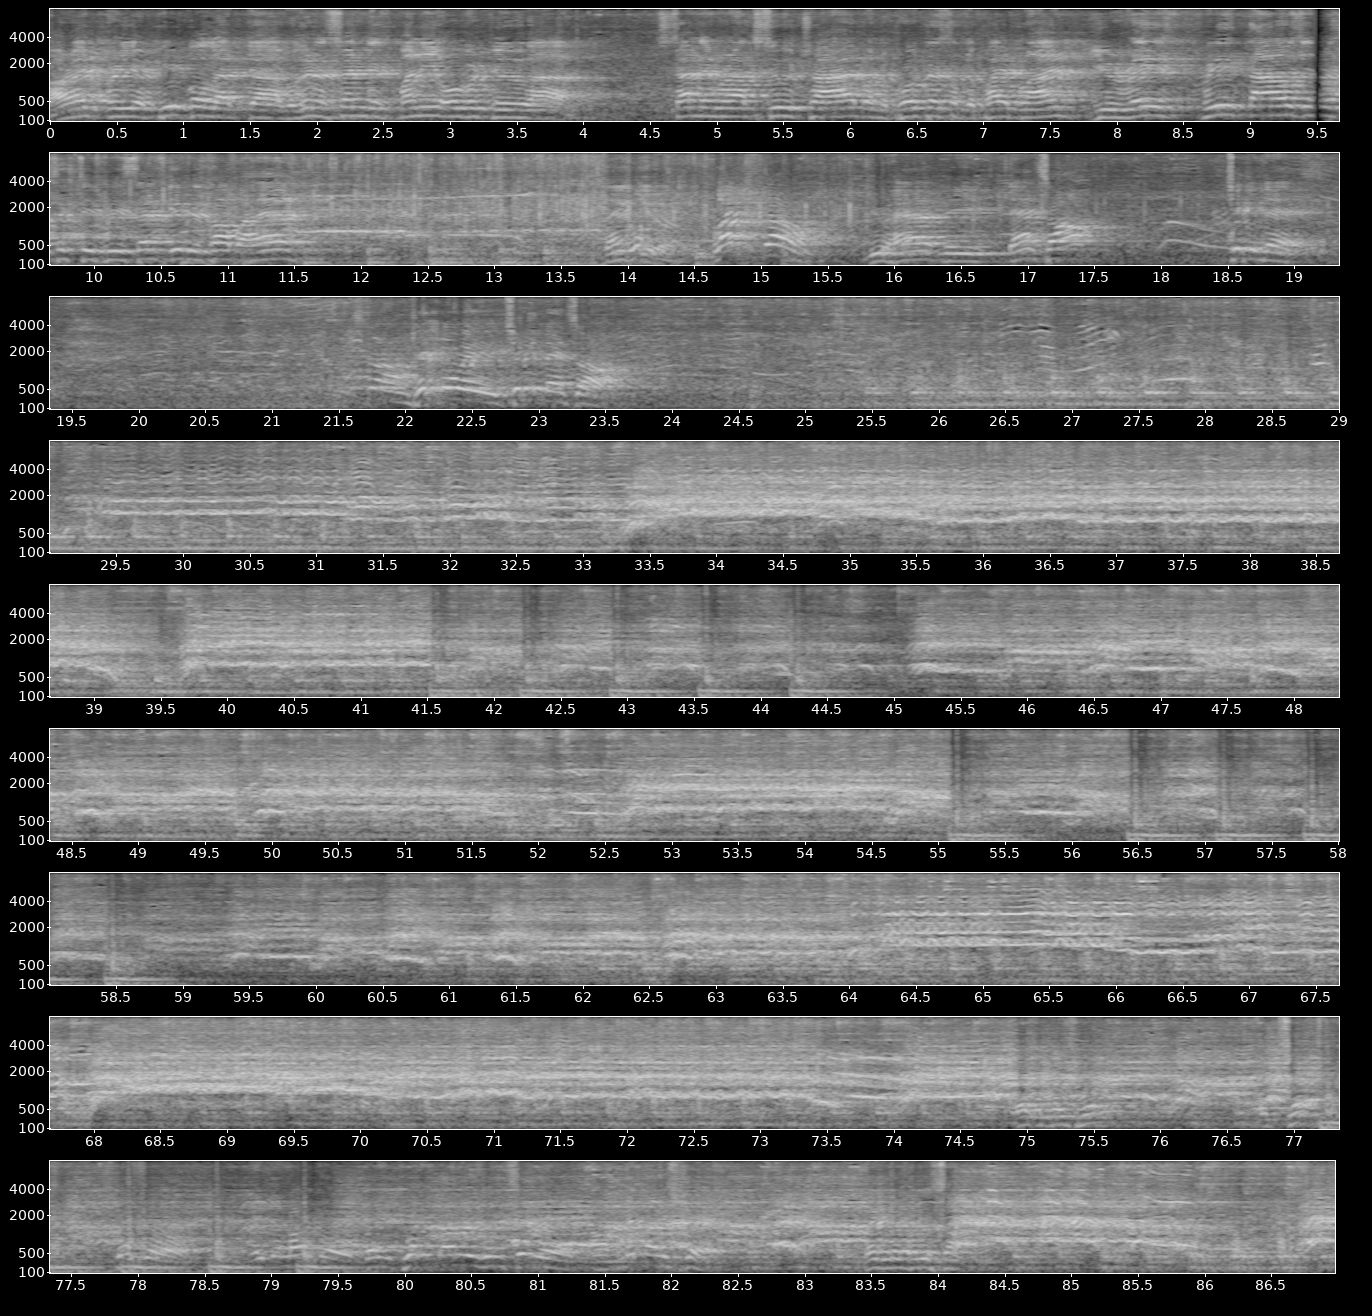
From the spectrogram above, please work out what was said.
All right, for your people that uh, we're going to send this money over to uh, Standing Rock Sioux Tribe on the protest of the pipeline. You raised $3,063 cents. Give yourself a hand. Thank you. Blackstone, you have the dance off, chicken dance. Stone, take it away, chicken dance off. Winner, a special, Nathan paying twenty dollars in cigarette on Midnight Square. Thank you for the song.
